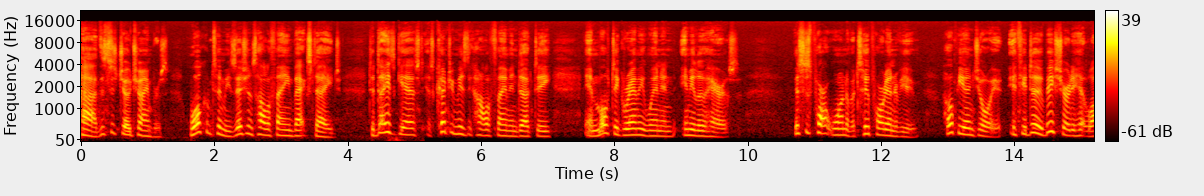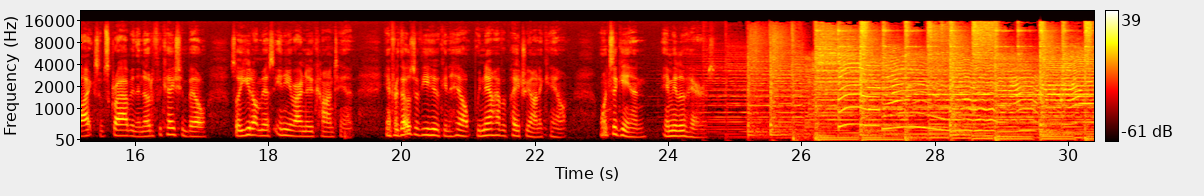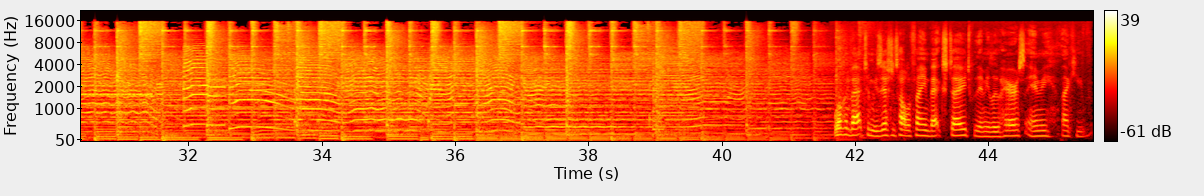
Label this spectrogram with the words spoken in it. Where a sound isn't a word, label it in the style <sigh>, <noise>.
Hi, this is Joe Chambers. Welcome to Musicians Hall of Fame Backstage. Today's guest is Country Music Hall of Fame inductee and multi Grammy winning Emmylou Harris. This is part one of a two part interview. Hope you enjoy it. If you do, be sure to hit like, subscribe, and the notification bell so you don't miss any of our new content. And for those of you who can help, we now have a Patreon account. Once again, Emmylou Harris. Welcome back to Musicians Hall of Fame Backstage with Emmylou Harris. Emmy, thank you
